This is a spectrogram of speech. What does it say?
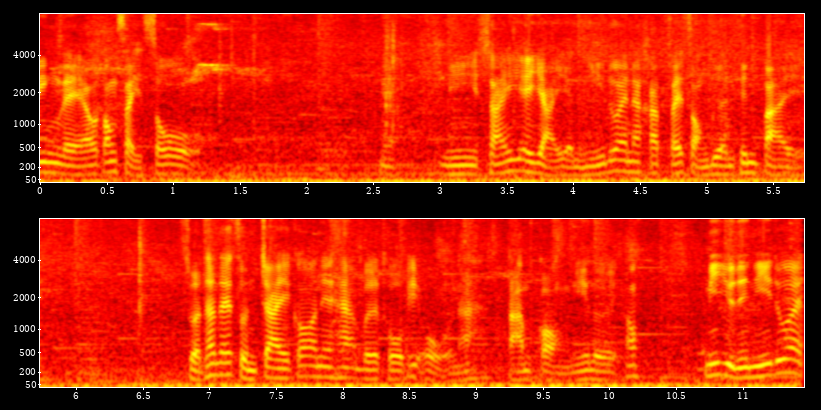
วิ่งแล้วต้องใส่โซ่เนี่ย มีไซส์ใหญ่ๆอย่างนี้ด้วยนะครับไซส์สองเดือนขึ้นไป ส่วนท่านใดสนใจก็เนี่ยฮะเบอร์โทรพี่โอนะ ตามกล่องนี้เลยเอ้ามีอยู่ในนี้ด้วย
